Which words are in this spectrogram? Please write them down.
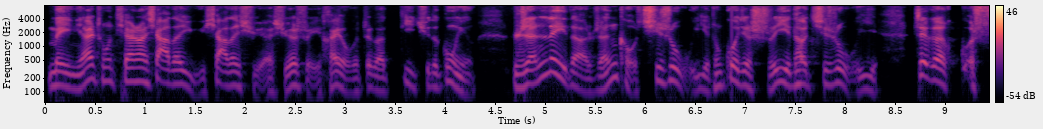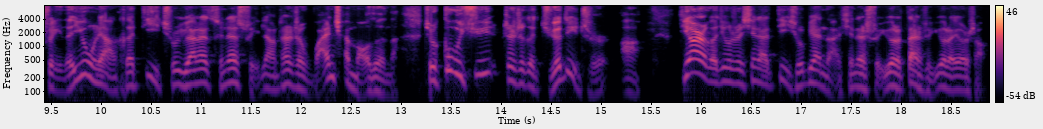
每年从天上下的雨、下的雪、雪水，还有这个地区的供应，人类的人口七十五亿，从过去十亿到七十五亿，这个水的用量和地球原来存在水量，它是完全矛盾的，就是供需，这是个绝对值啊。第二个就是现在地球变暖，现在水越来淡水越来越少。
